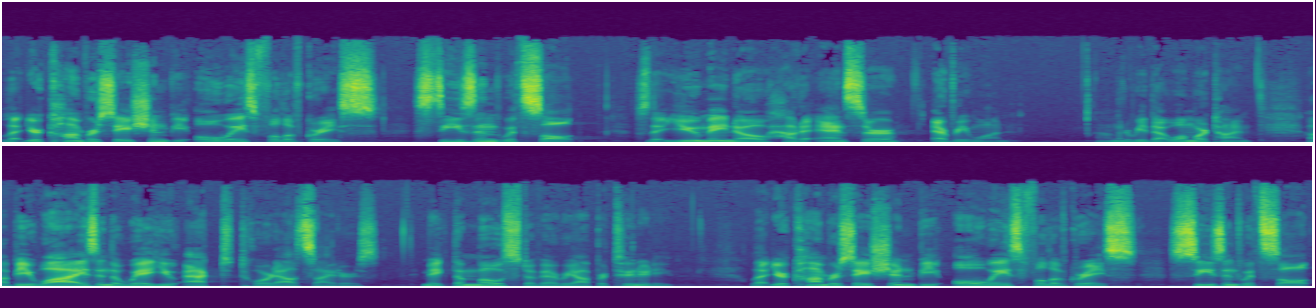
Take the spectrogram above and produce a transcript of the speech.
Let your conversation be always full of grace, seasoned with salt, so that you may know how to answer everyone. I'm going to read that one more time. Uh, be wise in the way you act toward outsiders. Make the most of every opportunity. Let your conversation be always full of grace, seasoned with salt,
